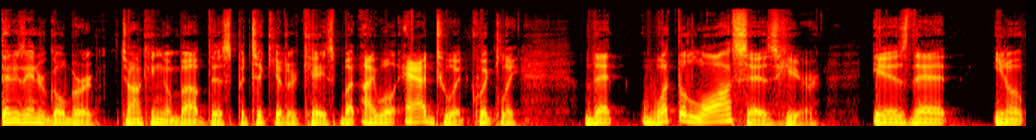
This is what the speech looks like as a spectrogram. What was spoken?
That is Andrew Goldberg talking about this particular case, but I will add to it quickly that what the law says here is that, you know,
